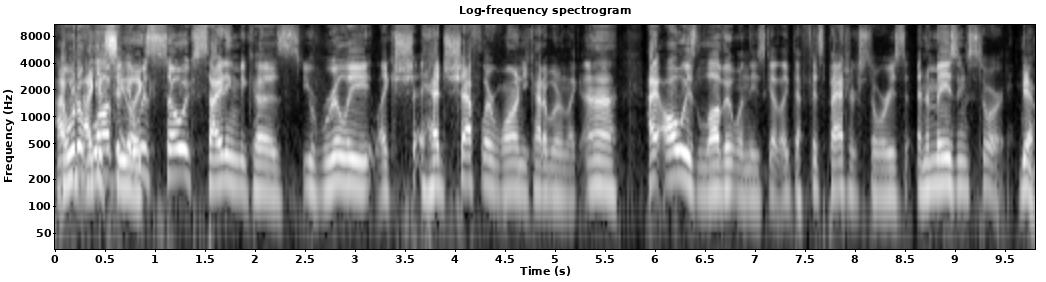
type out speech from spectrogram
I, would have I loved it. it was so exciting because you really like had Scheffler won. You kind of would have been like, ah. I always love it when these get like the Fitzpatrick stories. An amazing story. Yeah.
